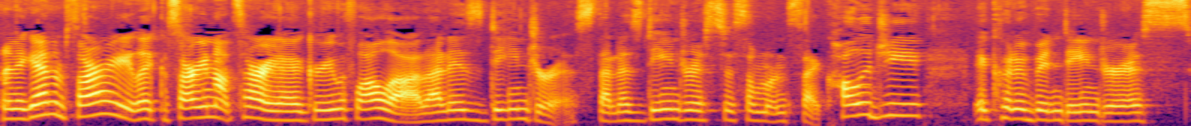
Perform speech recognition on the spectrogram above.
And again, I'm sorry, like, sorry, not sorry. I agree with Lala. That is dangerous. That is dangerous to someone's psychology. It could have been dangerous,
